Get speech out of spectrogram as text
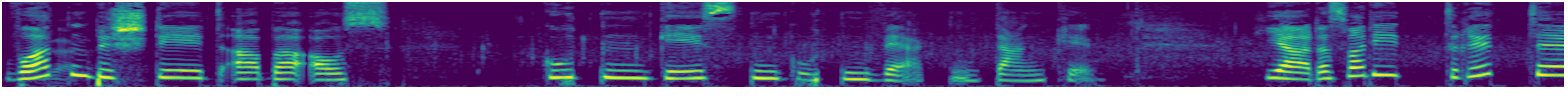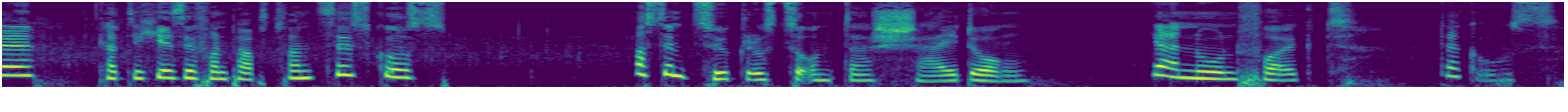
Worten besteht, aber aus guten Gesten, guten Werken. Danke. Ja, das war die dritte Katechese von Papst Franziskus aus dem Zyklus zur Unterscheidung. Ja, nun folgt der Gruß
